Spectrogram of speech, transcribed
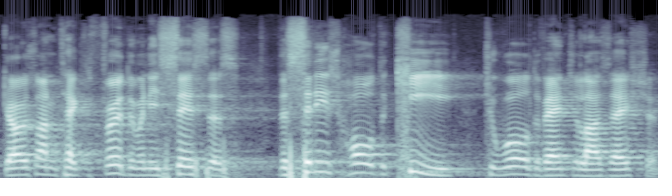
goes on to take it further when he says this the cities hold the key to world evangelization.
